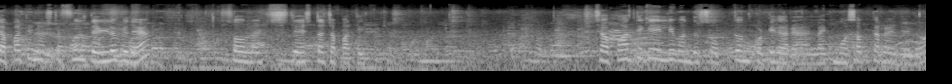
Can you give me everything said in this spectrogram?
ಚಪಾತಿನೂ ಅಷ್ಟೇ ಫುಲ್ ತೆಳ್ಳಗಿದೆ. So let's taste the chapati. ಚಪಾತಿಗೆ ಇಲ್ಲಿ ಒಂದು ಸೊಪ್ಪು ಕೊಟ್ಟಿದ್ದಾರೆ. ಲೈಕ್ ಮೊಸಪ್ ಥರ ಇದೆ ಇದು.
